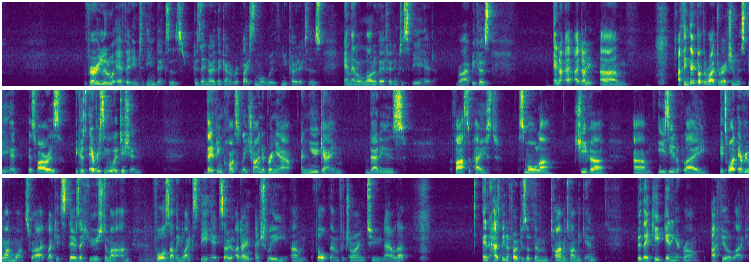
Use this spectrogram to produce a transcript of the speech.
Very little effort into the indexes because they know they're going to replace them all with new codexes, and then a lot of effort into Spearhead, right? Because, and I, I don't. Um, I think they've got the right direction with Spearhead as far as because every single edition, they've been constantly trying to bring out a new game that is faster paced, smaller, cheaper, um, easier to play. It's what everyone wants, right? Like it's there's a huge demand for something like Spearhead. So I don't actually um, fault them for trying to nail that. And it has been a focus of them time and time again, but they keep getting it wrong. I feel like,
